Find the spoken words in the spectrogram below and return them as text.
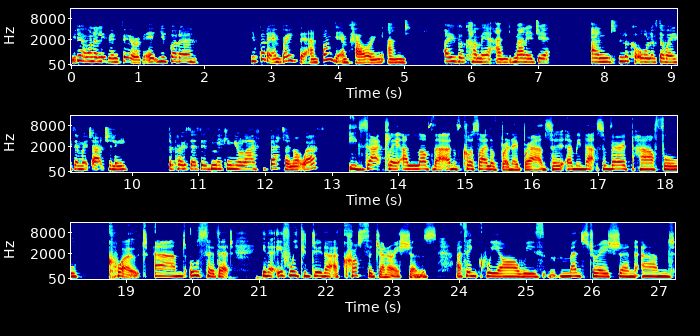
You don't want to live in fear of it. You've got to you've got to embrace it and find it empowering and overcome it and manage it and look at all of the ways in which actually the process is making your life better, not worse. Exactly. I love that. And of course, I love Brene Brown. So, I mean, that's a very powerful quote. And also that, you know, if we could do that across the generations, I think we are with menstruation and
